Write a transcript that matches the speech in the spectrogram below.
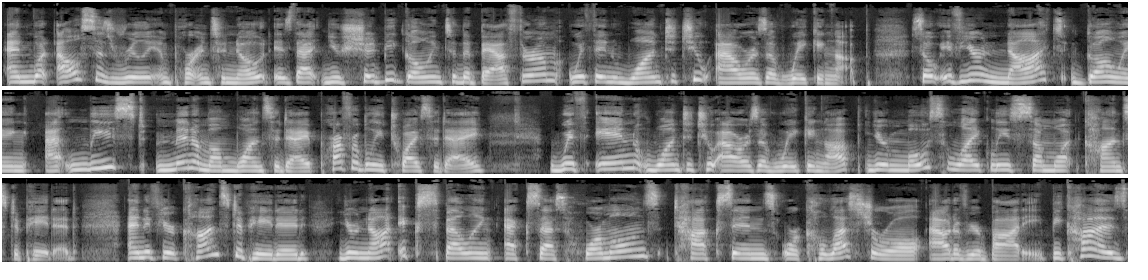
And what else is really important to note is that you should be going to the bathroom within one to two hours of waking up. So, if you're not going at least minimum once a day, preferably twice a day within one to two hours of waking up, you're most likely somewhat constipated. And if you're constipated, you're not expelling excess hormones, toxins, or cholesterol out of your body because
